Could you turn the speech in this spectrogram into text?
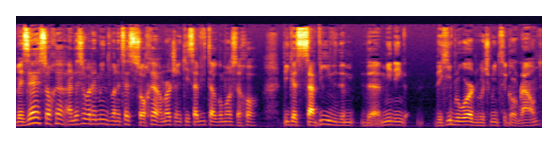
And this is what it means when it says socher, merchant. Because saviv, the, the meaning, the Hebrew word which means to go round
